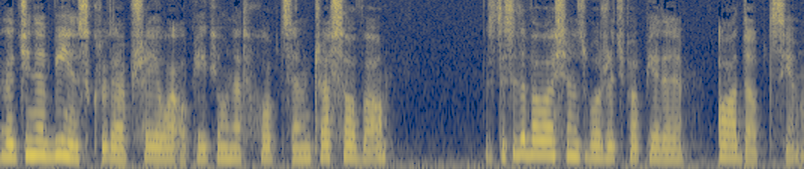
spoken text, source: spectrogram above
Rodzina Beans, która przejęła opiekę nad chłopcem czasowo, zdecydowała się złożyć papiery o adopcję.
